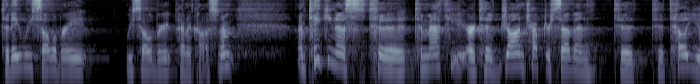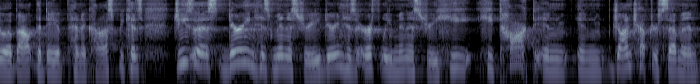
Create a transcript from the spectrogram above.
today we celebrate, we celebrate Pentecost. And I'm, I'm taking us to, to Matthew, or to John chapter 7, to, to tell you about the day of Pentecost because Jesus, during his ministry, during his earthly ministry, he, he talked in, in John chapter 7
